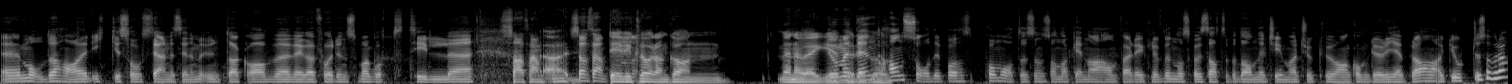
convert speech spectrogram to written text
Eh, Molde har ikke solgt stjernene sine, med unntak av uh, Vegard Forhen, som har gått til uh, Southampton. Southampton. David Cloran Gahn mener jeg Jo, men den. Han så det på, på en måte som sånn Ok, nå er han ferdig i klubben, nå skal vi satse på Daniel Chima Chukwu, han kommer til å gjøre det kjempebra. Han har ikke gjort det så bra.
